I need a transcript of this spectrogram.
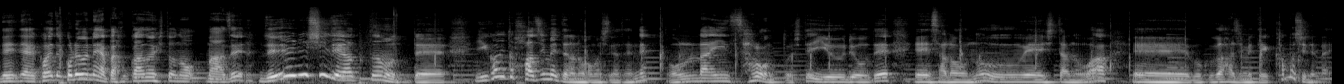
で、でこれこれはね、やっぱり他の人の、まあ税、税理士でやったのって、意外と初めてなのかもしれませんね。オンラインサロンとして有料で、えー、サロンの運営したのは、えー、僕が初めてかもしれない。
